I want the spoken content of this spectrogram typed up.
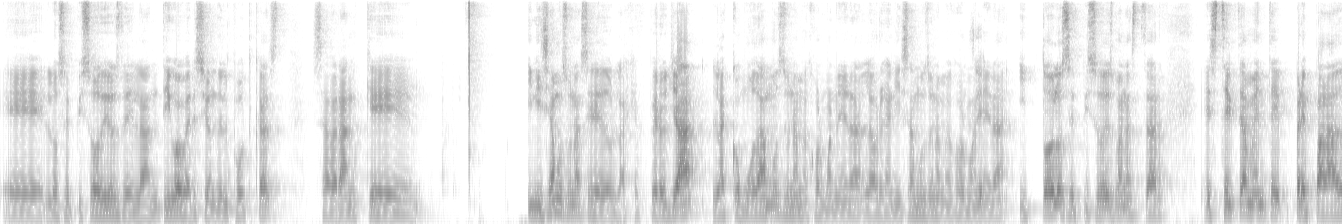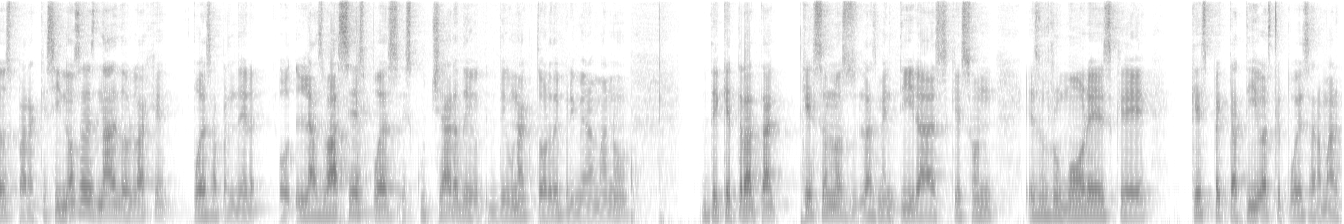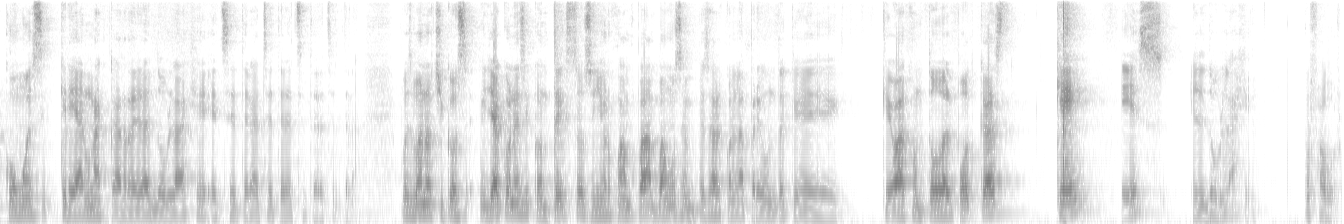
eh, los episodios de la antigua versión del podcast, sabrán que iniciamos una serie de doblaje, pero ya la acomodamos de una mejor manera, la organizamos de una mejor manera y todos los episodios van a estar estrictamente preparados para que si no sabes nada de doblaje, puedas aprender las bases, puedas escuchar de, de un actor de primera mano de qué trata, qué son las mentiras, qué son esos rumores, qué, qué expectativas te puedes armar, cómo es crear una carrera en doblaje, etcétera, etcétera, etcétera, etcétera. Pues bueno chicos, ya con ese contexto, señor Juanpa, vamos a empezar con la pregunta que, que va con todo el podcast. ¿Qué es el doblaje? Por favor.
